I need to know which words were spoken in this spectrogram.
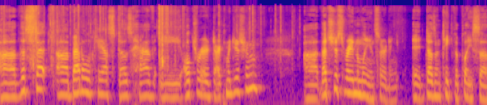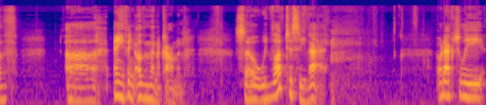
Uh, this set, uh, Battle of Chaos, does have a ultra rare Dark Magician. Uh, that's just randomly inserting. It doesn't take the place of uh, anything other than a common. So we'd love to see that. I would actually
